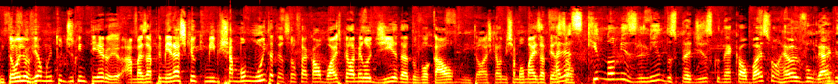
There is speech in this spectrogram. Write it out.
Então ele ouvia muito o disco inteiro. Eu- ah, mas a primeira, acho que o que me chamou muita atenção foi a Cowboys pela melodia da- do vocal. Então acho que ela me chamou mais atenção. Aliás, que nomes lindos pra disco, né? Cowboys from Hell e Vulgar. de-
